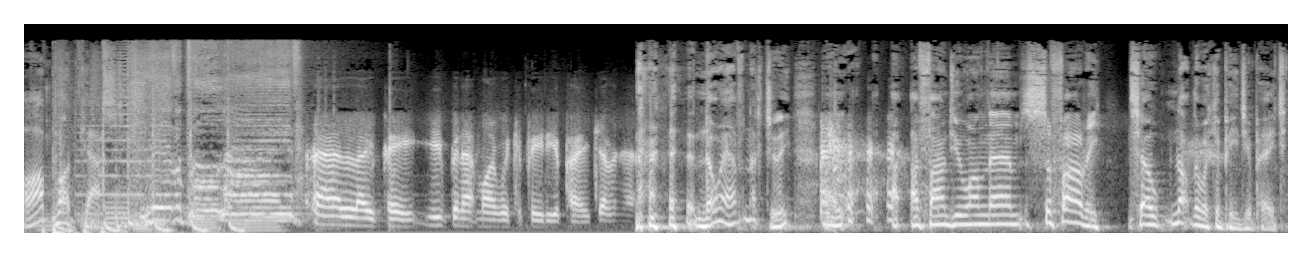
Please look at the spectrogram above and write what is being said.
our podcast. Liverpool Live. Hello, Pete. You've been at my Wikipedia page, haven't you? no, I haven't actually. I, I, I found you on um, Safari. So, not the Wikipedia page.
